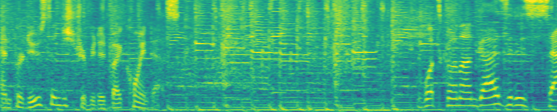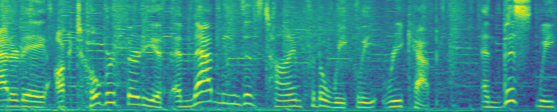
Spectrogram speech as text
and produced and distributed by Coindesk. What's going on, guys? It is Saturday, October 30th, and that means it's time for the weekly recap. And this week,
